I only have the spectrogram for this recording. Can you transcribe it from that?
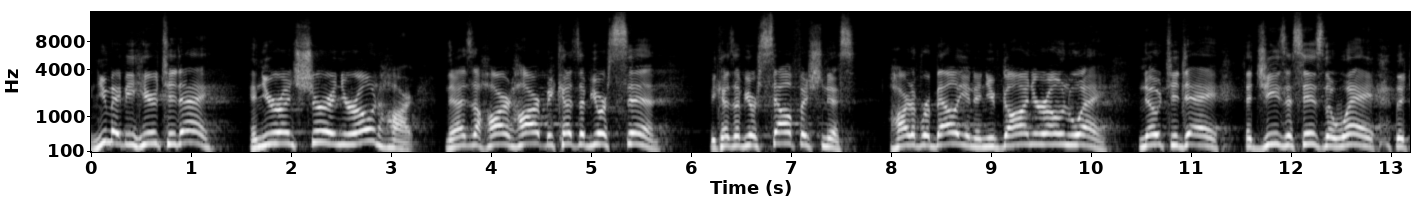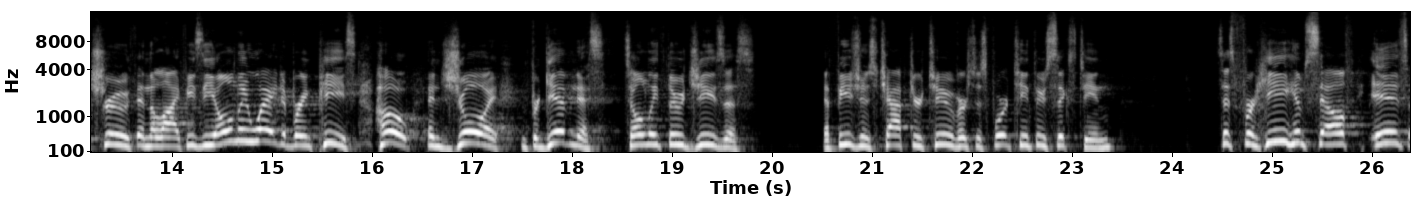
And you may be here today and you're unsure in your own heart. That is a hard heart because of your sin, because of your selfishness, a heart of rebellion, and you've gone your own way. Know today that Jesus is the way, the truth, and the life. He's the only way to bring peace, hope, and joy and forgiveness. It's only through Jesus. Ephesians chapter 2, verses 14 through 16 says, For he himself is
